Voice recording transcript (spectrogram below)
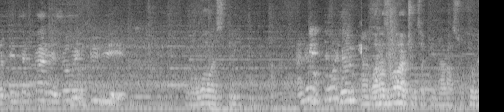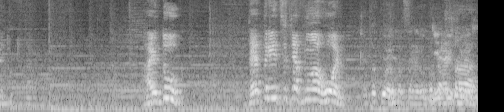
от ти так кажеш, що ви піві. Подавалась три. Алло, хочеш? Разворачиваться, пидорас, уходит тут туда. Гайдук! Т-31 огонь! Что такое, пацаны? Вы пока это,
